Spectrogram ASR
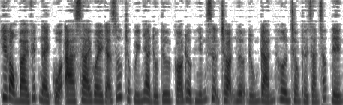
Hy vọng bài viết này của A Sideway đã giúp cho quý nhà đầu tư có được những sự chọn lựa đúng đắn hơn trong thời gian sắp đến.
